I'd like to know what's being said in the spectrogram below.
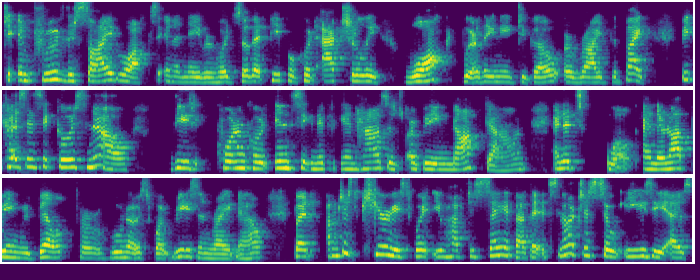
to improve the sidewalks in a neighborhood so that people could actually walk where they need to go or ride the bike. Because as it goes now, these quote unquote insignificant houses are being knocked down and it's well and they're not being rebuilt for who knows what reason right now. But i'm just curious what you have to say about that. It's not just so easy as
